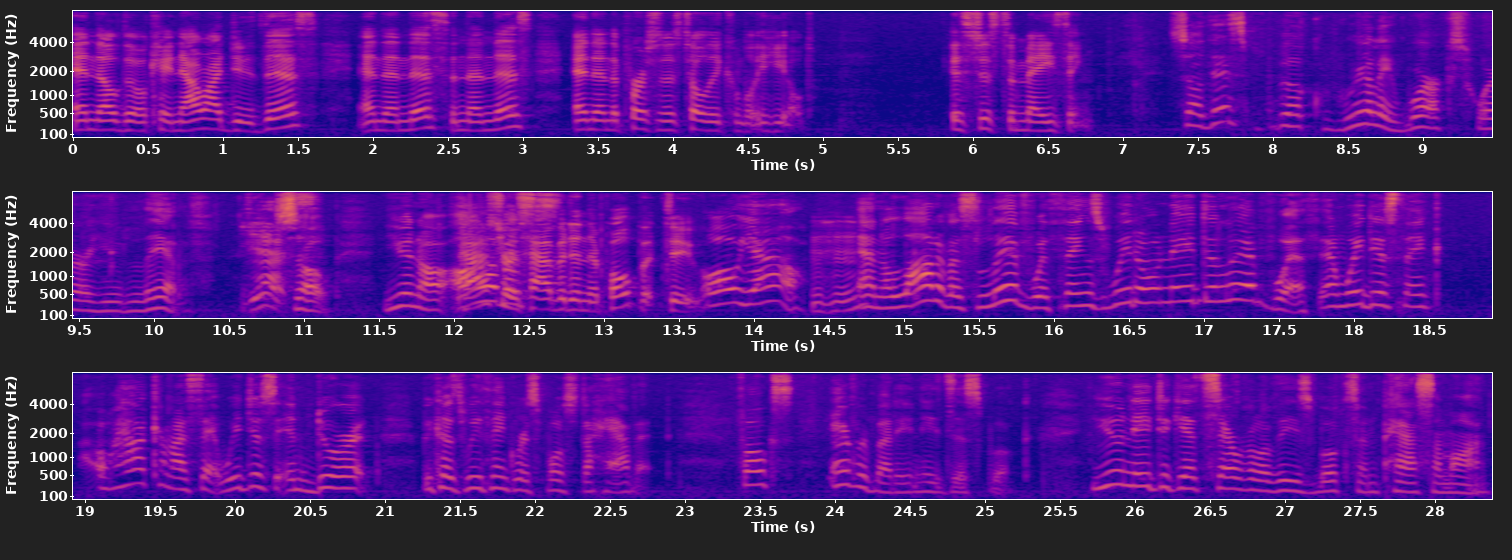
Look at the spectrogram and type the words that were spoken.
and they'll do okay now i do this and then this and then this and then the person is totally completely healed it's just amazing So this book really works where you live. Yes. So, you know, all of pastors us, have it in their pulpit too Oh yeah, mm-hmm. and a lot of us live with things we don't need to live with, and we just think, oh, how can I say it? We just endure it because we think we're supposed to have it. Folks, everybody needs this book. You need to get several of these books and pass them on.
